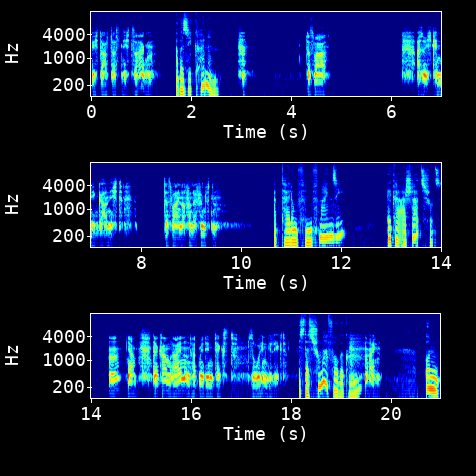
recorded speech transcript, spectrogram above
Ich darf das nicht sagen. Aber Sie können. Das war. Also, ich kenne den gar nicht. Das war einer von der fünften. Abteilung 5, meinen Sie? LKA Staatsschutz. Hm, ja, der kam rein und hat mir den Text so hingelegt. Ist das schon mal vorgekommen? Nein. Und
